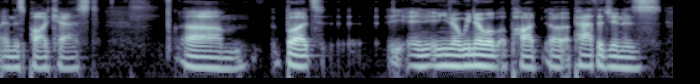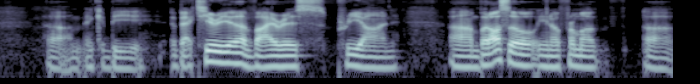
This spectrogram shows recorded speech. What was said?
in this podcast. Um, but and, you know we know a, a, pot, a pathogen is um, it could be a bacteria, a virus, prion, um, but also you know from a, a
